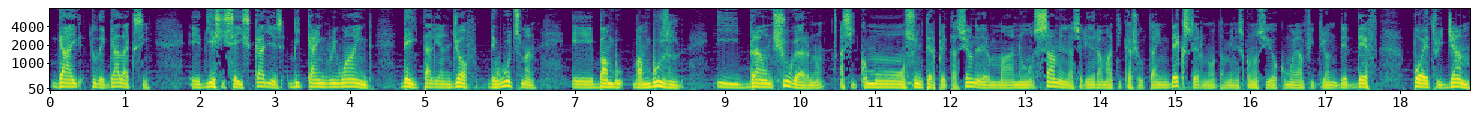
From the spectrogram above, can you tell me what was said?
Guide to the Galaxy, eh, 16 calles, Be Kind Rewind, The Italian Job, The Woodsman, eh, Bamboozled y Brown Sugar, ¿no? así como su interpretación del hermano Sam en la serie dramática Showtime Dexter, ¿no? también es conocido como el anfitrión de Def Poetry Jam,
